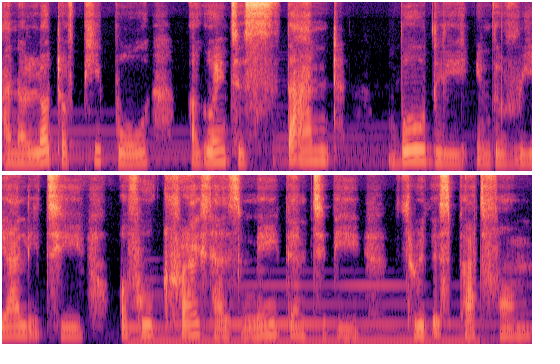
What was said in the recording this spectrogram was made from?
and a lot of people are going to stand boldly in the reality of who Christ has made them to be through this platform.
